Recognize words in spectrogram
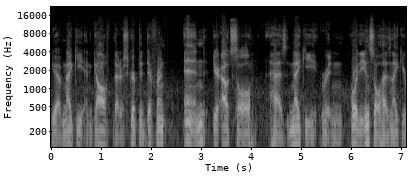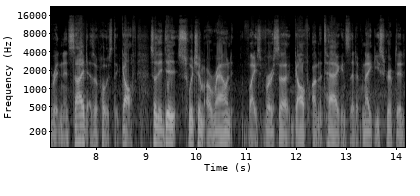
You have Nike and golf that are scripted different. And your outsole has Nike written, or the insole has Nike written inside as opposed to golf. So they did switch them around vice versa, golf on the tag instead of Nike scripted.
